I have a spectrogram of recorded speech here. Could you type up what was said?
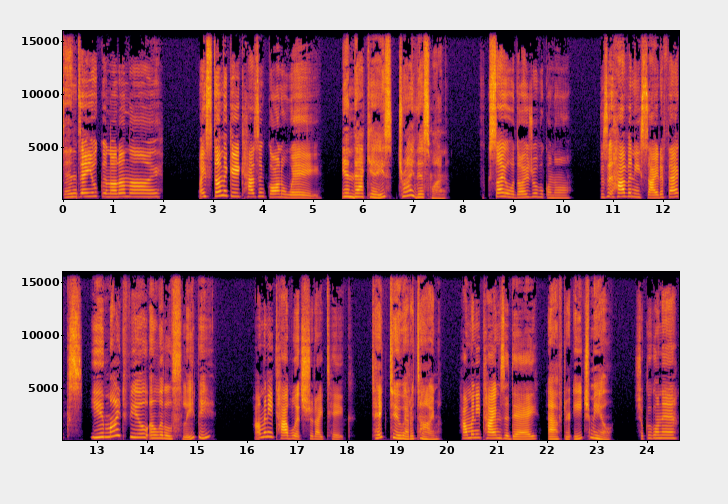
全然良くならない。My stomach ache hasn't gone away. In that case, try this one. Does it have any side effects? You might feel a little sleepy. How many tablets should I take? Take two at a time How many times a day? after each meal. 食後ね。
